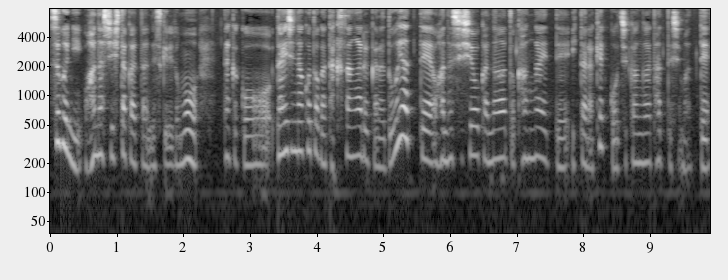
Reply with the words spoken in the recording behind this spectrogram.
すぐにお話ししたかったんですけれどもなんかこう大事なことがたくさんあるからどうやってお話ししようかなと考えていたら結構時間が経ってしまって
